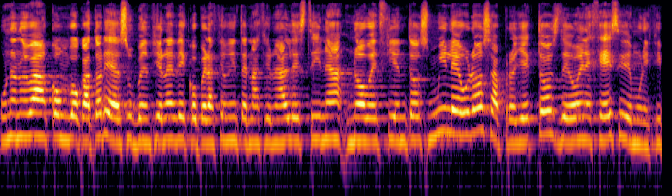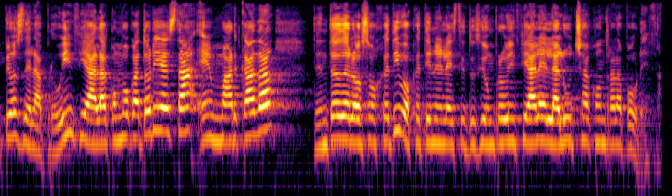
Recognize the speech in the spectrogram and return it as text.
Una nueva convocatoria de subvenciones de cooperación internacional destina 900.000 euros a proyectos de ONGs y de municipios de la provincia. La convocatoria está enmarcada dentro de los objetivos que tiene la institución provincial en la lucha contra la pobreza.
